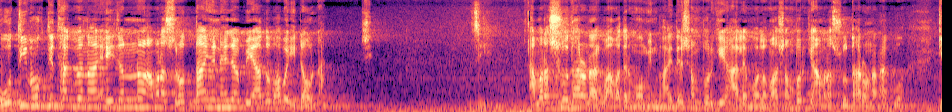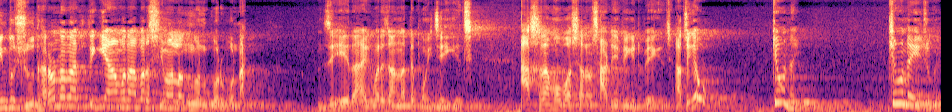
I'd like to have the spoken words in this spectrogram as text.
অতি ভক্তি থাকবে না, এই জন্য আমরা শ্রদ্ধাহীন হয়ে যাব বেয়াদ ভাবো এটাও না। জি। আমরা সুধারণা রাখব, আমাদের মমিন ভাইদের সম্পর্কে, আলেম ওলামা সম্পর্কে আমরা সুধারণা রাখব। কিন্তু সুধারণা রাখতে গিয়ে আমরা আবার সীমা লঙ্ঘন করব না। যে এরা একবারে জান্নাতে পৌঁছেই গেছে। আশরা মোবাসার সার্টিফিকেট পেয়ে গেছে। আছে কেউ? কেউ নেই। কেউ নেই যুগে।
